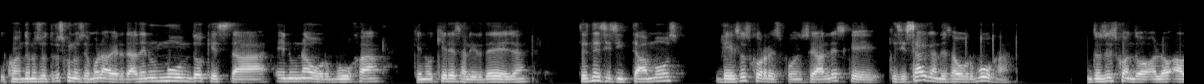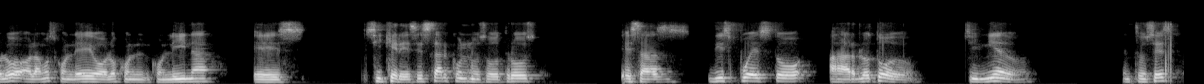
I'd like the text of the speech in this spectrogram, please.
Y cuando nosotros conocemos la verdad en un mundo que está en una burbuja, que no quiere salir de ella, entonces necesitamos de esos corresponsales que, que se salgan de esa burbuja. Entonces cuando hablo, hablamos con Leo, hablo con, con Lina, es si querés estar con nosotros, estás dispuesto a darlo todo, sin miedo. Entonces,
